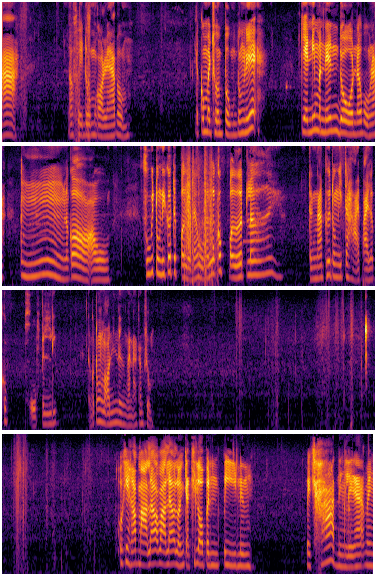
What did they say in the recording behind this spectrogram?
อ่า เราใส่ดมก่อนเลยนะครับผม แล้วก็มาชนปุ่มตรงนี้ เกมนี้มันเน้นโดนนะครับผมนะ อืมแล้วก็เอาสวิตตรงนี้ก็จะเปิดนะผมแล้วก็เปิดเลยจากนั้นพื้นตรงนี้จะหายไปแล้วก็โผล่เป็นลิฟต์แต่ก็ต้องรอนิดนึงอะนะท่านผู้ชมโอเคครับมาแล้วมาแล้วหลังจากที่รอเป็นปีหนึ่งเป็นชาติหนึ่งเลยนะแม่ง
